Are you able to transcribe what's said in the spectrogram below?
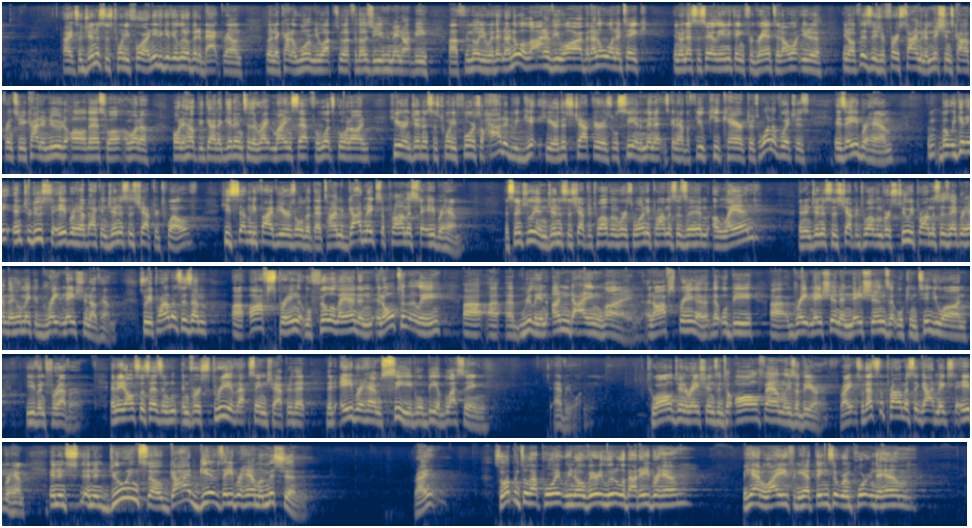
All right, so Genesis 24, I need to give you a little bit of background. I'm going to kind of warm you up to it for those of you who may not be uh, familiar with it. And I know a lot of you are, but I don't want to take you know, necessarily anything for granted. I want you to, you know, if this is your first time at a missions conference or you're kind of new to all this, well, I want to, I want to help you kind of get into the right mindset for what's going on here in Genesis 24. So, how did we get here? This chapter, as we'll see in a minute, is going to have a few key characters, one of which is, is Abraham. But we get introduced to Abraham back in Genesis chapter 12. He's 75 years old at that time, and God makes a promise to Abraham. Essentially, in Genesis chapter 12 and verse 1, he promises him a land. And in Genesis chapter 12 and verse 2, he promises Abraham that he'll make a great nation of him. So he promises him offspring that will fill a land and, and ultimately uh, a, a really an undying line, an offspring uh, that will be uh, a great nation and nations that will continue on even forever. And it also says in, in verse 3 of that same chapter that, that Abraham's seed will be a blessing to everyone, to all generations and to all families of the earth, right? So that's the promise that God makes to Abraham. And in, and in doing so, God gives Abraham a mission, right? So up until that point, we know very little about Abraham. He had a life and he had things that were important to him.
